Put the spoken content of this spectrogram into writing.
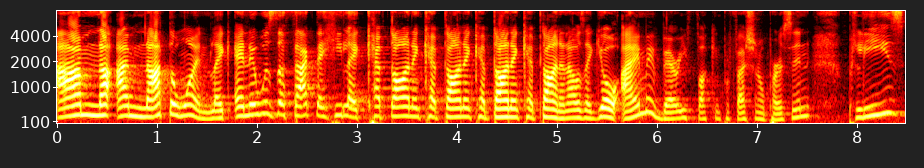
I'm not I'm not the one. Like and it was the fact that he like kept on and kept on and kept on and kept on and I was like, "Yo, I'm a very fucking professional person. Please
